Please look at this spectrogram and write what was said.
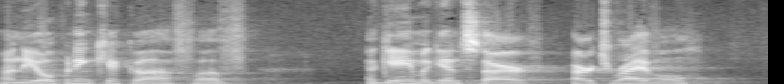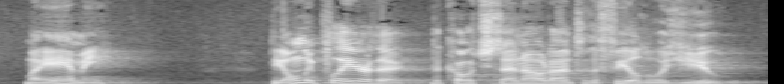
on the opening kickoff of a game against our arch rival, Miami, the only player that the coach sent out onto the field was you.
